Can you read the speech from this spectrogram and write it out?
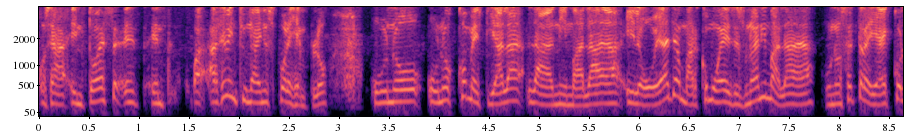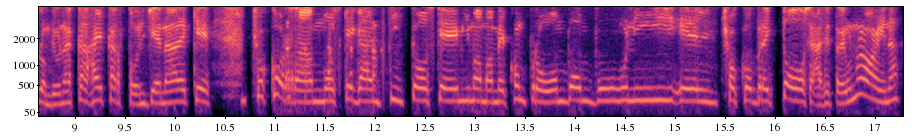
o sea, en todo ese, hace 21 años, por ejemplo, uno, uno cometía la, animalada, y lo voy a llamar como es, es una animalada. Uno se traía de Colombia una caja de cartón llena de que chocorramos, que gancitos, que mi mamá me compró un bombón y el chocobreak, todo. O sea, se trae una vaina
